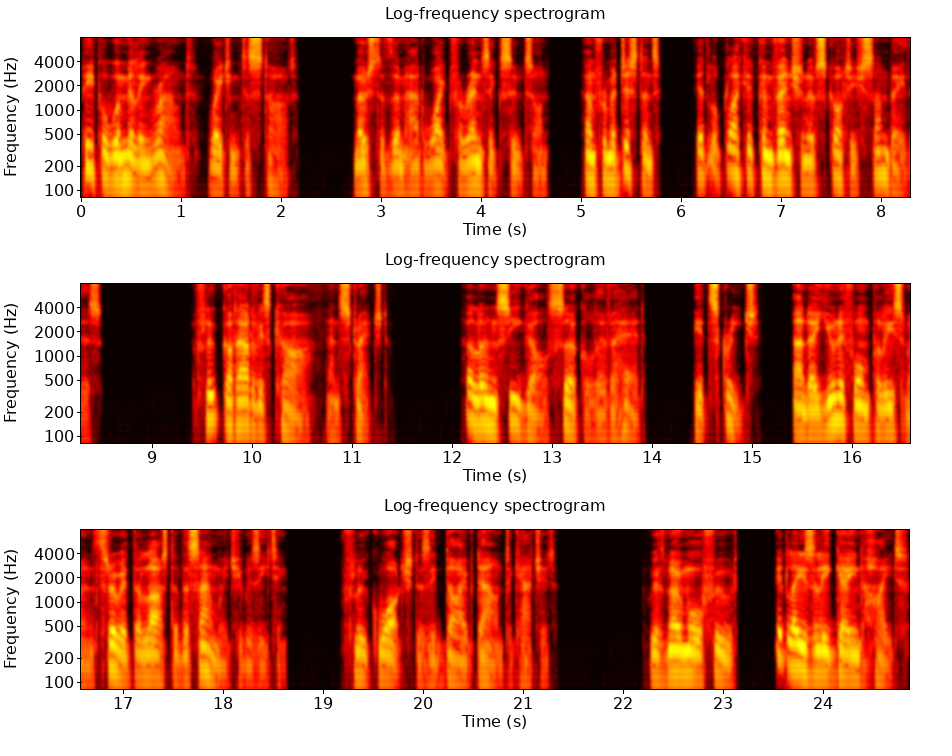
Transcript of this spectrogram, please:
People were milling round, waiting to start. Most of them had white forensic suits on, and from a distance it looked like a convention of Scottish sunbathers. Fluke got out of his car and stretched. A lone seagull circled overhead. It screeched, and a uniformed policeman threw it the last of the sandwich he was eating. Fluke watched as it dived down to catch it. With no more food, it lazily gained height,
